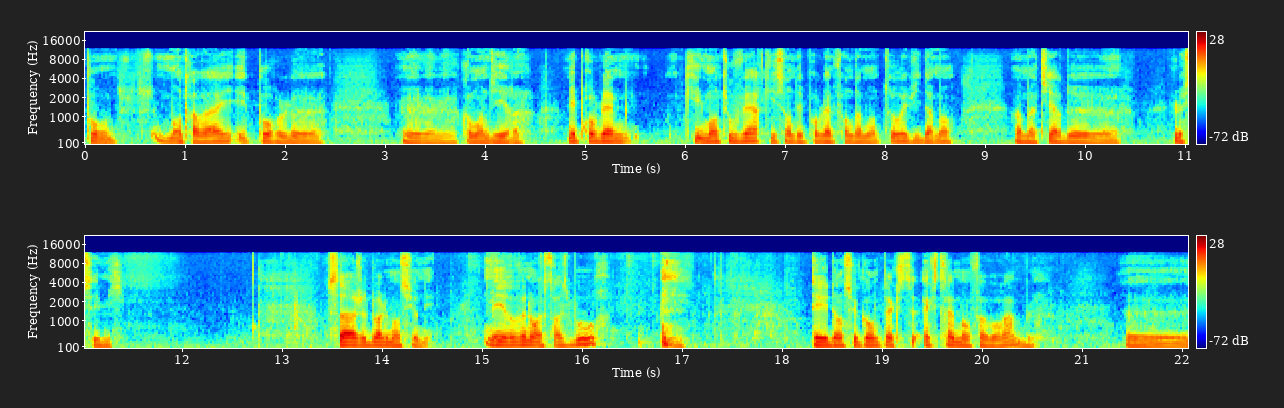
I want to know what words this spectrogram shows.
pour mon travail et pour le, comment dire, les problèmes qu'ils m'ont ouverts, qui sont des problèmes fondamentaux, évidemment, en matière de leucémie. Ça, je dois le mentionner. Mais revenons à Strasbourg. Et dans ce contexte extrêmement favorable, euh,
